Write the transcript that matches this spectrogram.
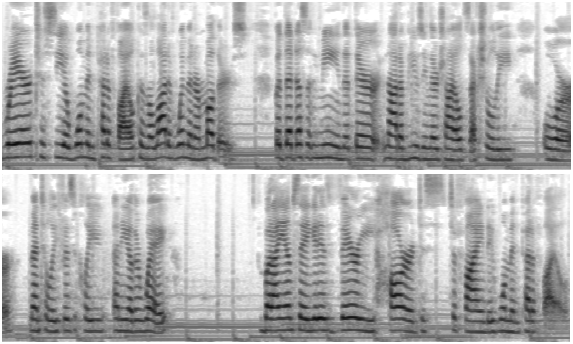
rare to see a woman pedophile because a lot of women are mothers. But that doesn't mean that they're not abusing their child sexually or mentally, physically, any other way. But I am saying it is very hard to, to find a woman pedophile.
